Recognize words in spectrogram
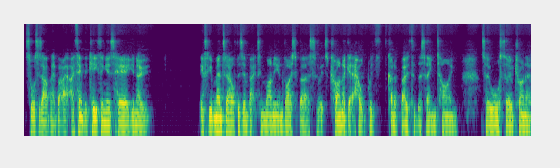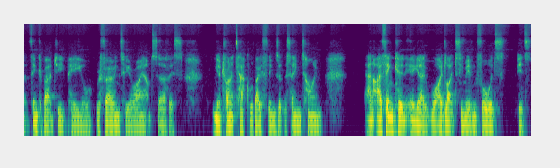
sources out there, but I, I think the key thing is here, you know, if your mental health is impacting money and vice versa, it's trying to get help with kind of both at the same time. So also trying to think about GP or referring to your IAPT service, you know, trying to tackle both things at the same time. And I think, uh, you know, what I'd like to see moving forwards is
